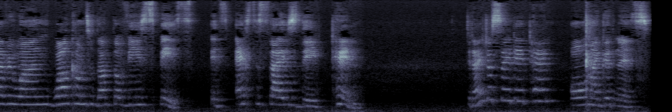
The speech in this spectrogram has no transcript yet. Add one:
everyone, welcome to Dr. V's Space. It's exercise day 10. Did I just say day 10? Oh my goodness.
